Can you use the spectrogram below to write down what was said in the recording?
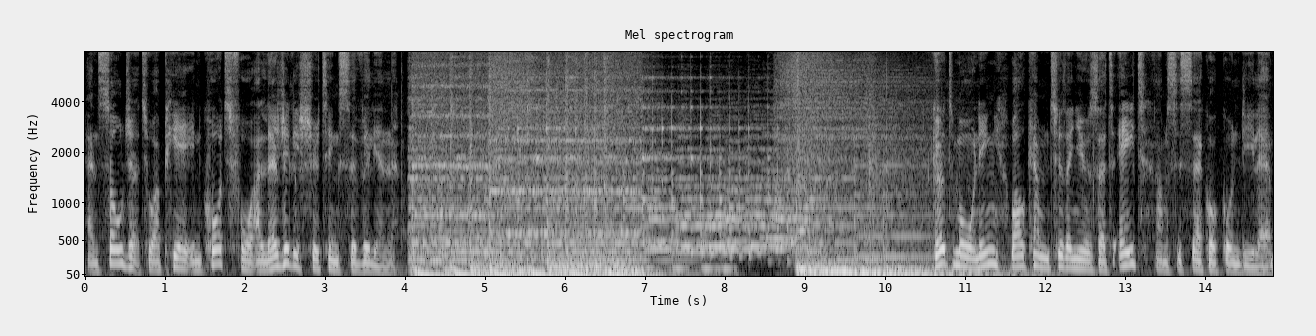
and soldier to appear in court for allegedly shooting civilian. Good morning. Welcome to the news at 8. I'm Siseko Kondile.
